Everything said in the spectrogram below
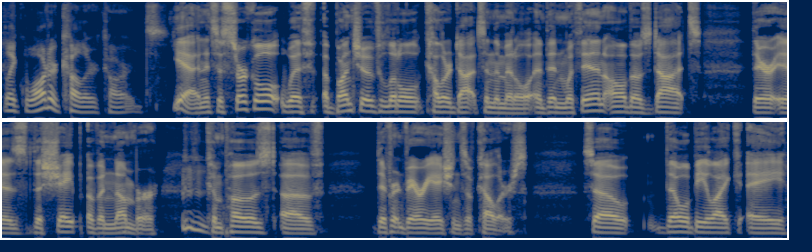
Like watercolor cards. Yeah, and it's a circle with a bunch of little colored dots in the middle, and then within all those dots, there is the shape of a number composed of different variations of colors. So there will be like a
